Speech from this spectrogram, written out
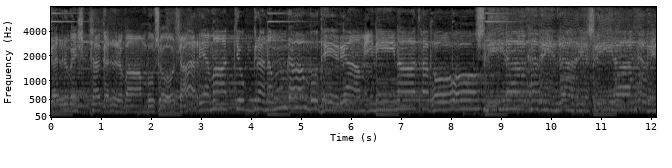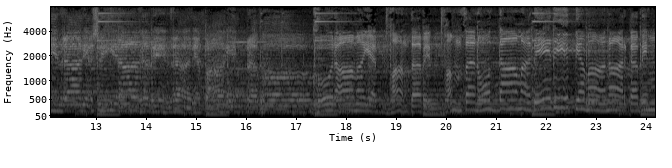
गर्विष्ठगर्वाम्बुशोषार्यमात्युग्रनम्राम्बुधैर्यामिनीनाथ भो। श्रीराघवेन्द्रार्य श्रीराघवेन्द्रार्य श्रीराघवेन्द्रार्य स दीप्यमानार्कबिम्ब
